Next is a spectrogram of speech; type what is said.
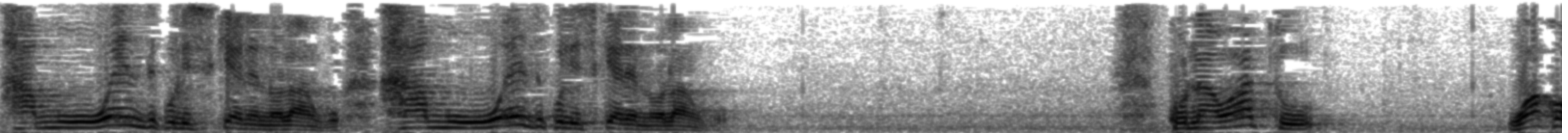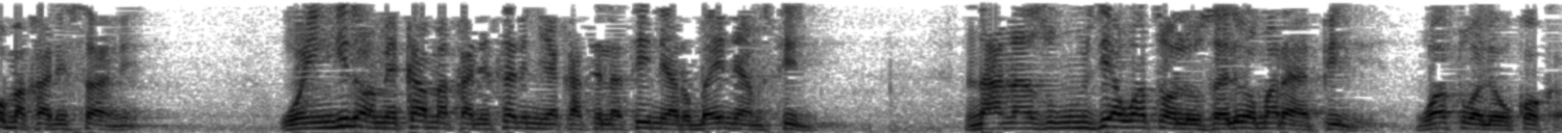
Hamuwezi kulisikia neno langu. Hamuwezi kulisikia neno langu. Kuna watu wako makanisani wengine wamekaa makanisani miaka thelathini arobaini hamsini na anazungumzia watu waliozaliwa mara ya pili watu waliokoka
